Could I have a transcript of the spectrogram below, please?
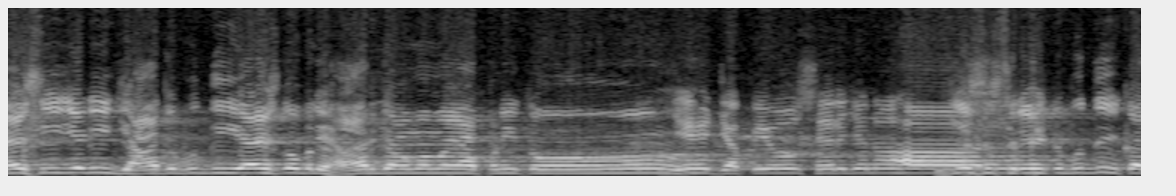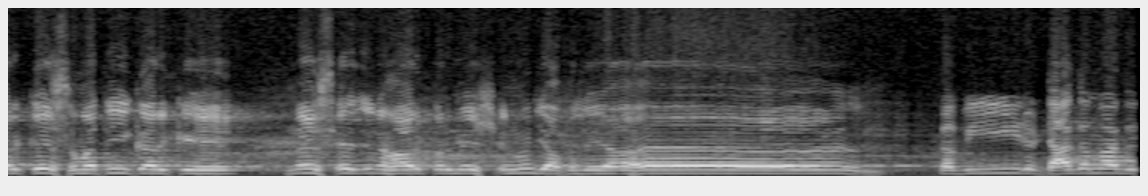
ਐਸੀ ਜਿਹੜੀ ਜਾਤ ਬੁੱਧੀ ਐ ਇਸ ਤੋਂ ਬਲਿਹਾਰ ਜਾਵਾਂ ਮੈਂ ਆਪਣੀ ਤੋਂ। ਜਿਹ ਜਪਿਓ ਸਿਰਜਣਹਾਰ ਜਿਸ ਸ੍ਰੇਸ਼ਟ ਬੁੱਧੀ ਕਰਕੇ ਸਮਤੀ ਕਰਕੇ ਮੈਂ ਸਿਰਜਣਹਾਰ ਪਰਮੇਸ਼ਰ ਨੂੰ ਜਪ ਲਿਆ ਹੈ। ਕਬੀਰ ਡਗਮਗ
